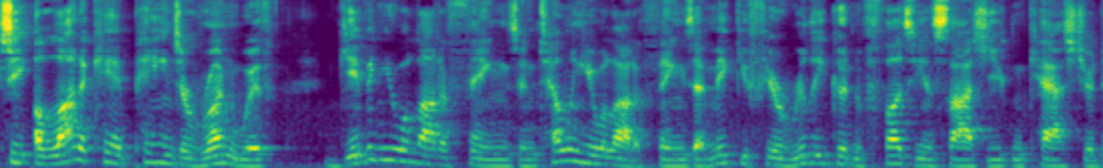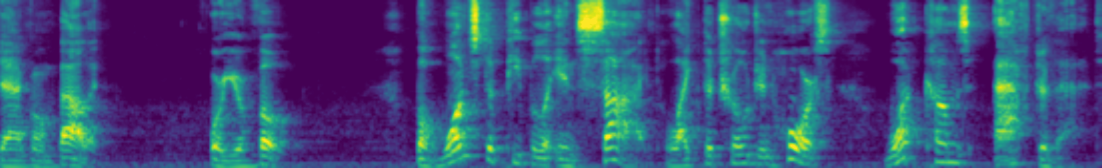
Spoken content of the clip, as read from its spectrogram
See, a lot of campaigns are run with giving you a lot of things and telling you a lot of things that make you feel really good and fuzzy inside so you can cast your daggone ballot or your vote. But once the people are inside, like the Trojan horse, what comes after that?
